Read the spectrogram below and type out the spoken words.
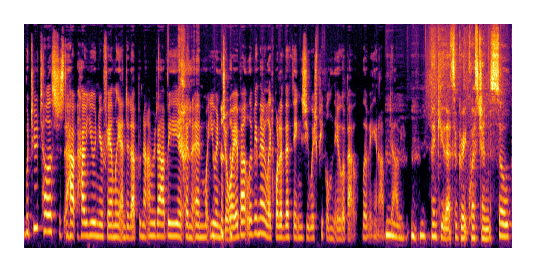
Would you tell us just how, how you and your family ended up in Abu Dhabi and, and what you enjoy about living there? Like, what are the things you wish people knew about living in Abu Dhabi? Mm-hmm. Thank you. That's a great question. So,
